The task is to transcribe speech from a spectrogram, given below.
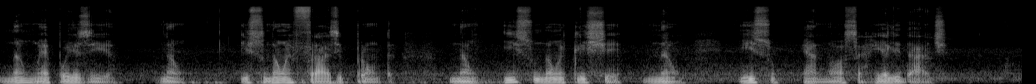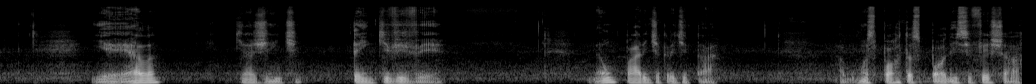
não é poesia. Não. Isso não é frase pronta. Não. Isso não é clichê. Não. Isso é a nossa realidade. E é ela que a gente tem que viver. Não pare de acreditar. Algumas portas podem se fechar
